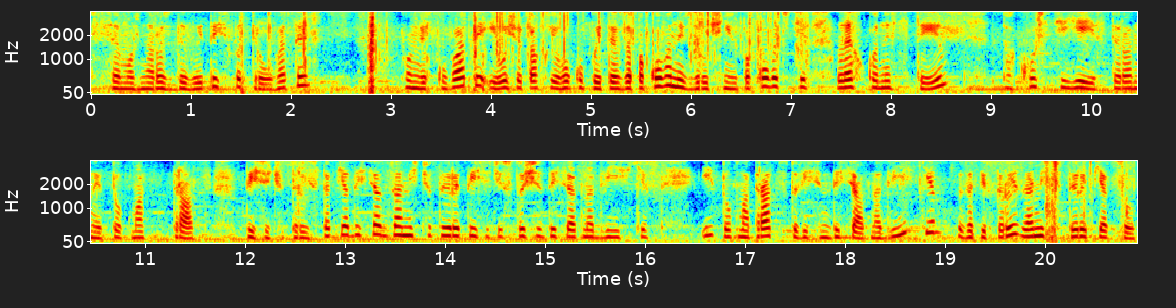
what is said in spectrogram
Все можна роздивитись, потрогати, поміркувати і ось отак його купити. Запакований в зручній упаковочці, легко нести. Також з цієї сторони топ-матрац 1350 замість 4160 на 200. І топ-матрац 180 на 200 за півтори замість 4500.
